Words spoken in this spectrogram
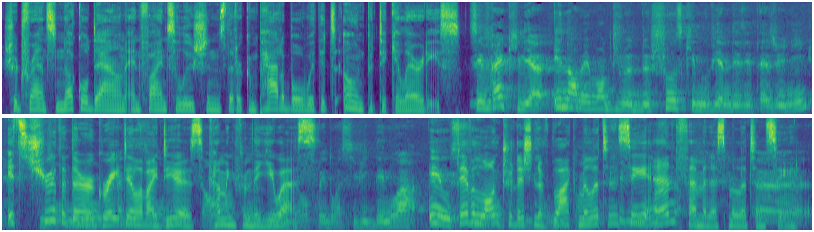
should France knuckle down and find solutions that are compatible with its own particularities? It's true that there are a great deal of ideas coming from the US. They have a long tradition of black militancy and feminist militancy. Euh,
